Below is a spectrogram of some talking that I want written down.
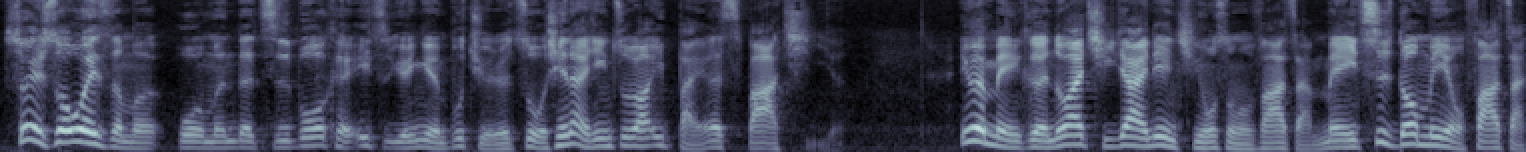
所以说，为什么我们的直播可以一直源源不绝的做？现在已经做到一百二十八期了，因为每个人都在期待恋情有什么发展，每次都没有发展，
